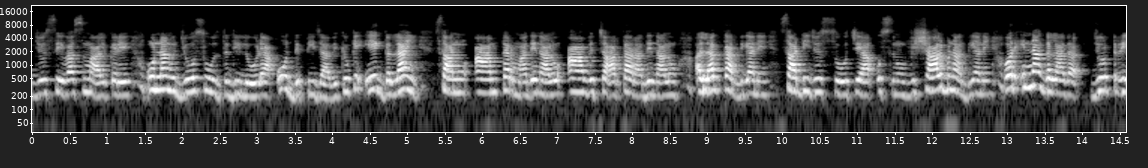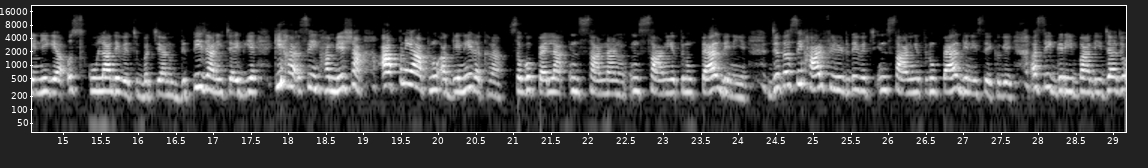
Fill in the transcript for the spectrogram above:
ਜੋ ਸੇਵਾ ਸੰਭਾਲ ਕਰੇ, ਉਹਨਾਂ ਨੂੰ ਜੋ ਸਹੂਲਤ ਦੀ ਲੋੜ ਆ, ਉਹ ਦਿੱਤੀ ਜਾਵੇ। ਕਿਉਂਕਿ ਇਹ ਗੱਲਾਂ ਹੀ ਸਾਨੂੰ ਆਮ ਧਰਮਾਂ ਦੇ ਨਾਲੋਂ, ਆਮ ਵਿਚਾਰਧਾਰਾ ਦੇ ਨਾਲੋਂ ਅਲੱਗ ਕਰਦੀਆਂ ਨੇ। ਸਾਡੀ ਜੋ ਸੋਚ ਆ ਉਸ ਨੂੰ ਵਿਸ਼ਾਲ ਬਣਾਉਂਦੀਆਂ ਨੇ ਔਰ ਇਹਨਾਂ ਗੱਲਾਂ ਦਾ ਜੋ ਟ੍ਰੇਨਿੰਗ ਆ, ਉਹ ਸਕੂਲਾਂ ਦੇ ਵਿੱਚ ਬੱਚਿਆਂ ਨੂੰ ਦਿੱਤੀ ਜਾਣੀ ਚਾਹੀਦੀ ਹੈ ਕਿ ਅਸੀਂ ਹਮੇਸ਼ਾ ਆਪਣੇ ਆਪ ਨੂੰ ਅੱਗੇ ਨਹੀਂ ਰੱਖਣਾ। ਸਗੋਂ ਪਹਿਲਾਂ ਇਨਸਾਨਾਂ ਨੂੰ, ਇਨਸਾਨੀਅਤ ਨੂੰ ਪਹਿਲ ਦੇਣੀ ਹੈ। ਜਦੋਂ ਅਸੀਂ ਹਰ ਫੀਲਡ ਦੇ ਵਿੱਚ ਇਨਸਾਨ ਇਨਸਾਨੀਅਤ ਨੂੰ ਪਹਿਲ ਦੇਣੀ ਸਿੱਖ ਗਏ। ਅਸੀਂ ਗਰੀਬਾਂ ਦੀ ਜਾਂ ਜੋ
